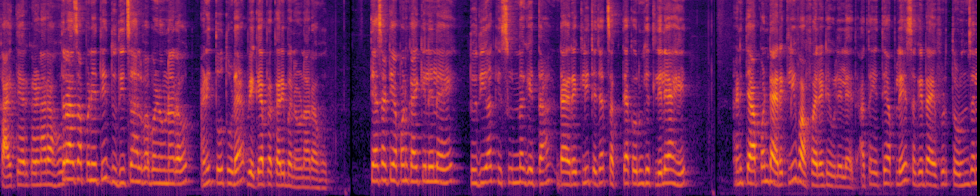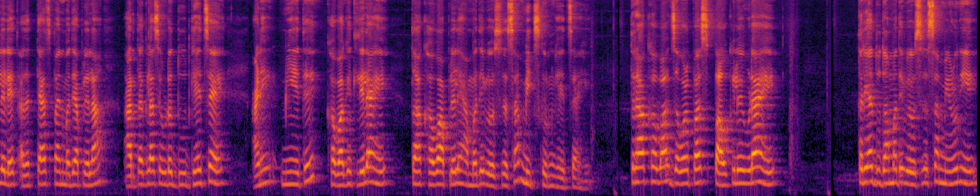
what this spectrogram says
काय तयार करणार आहोत. तर आज आपण येथे दुधीचा हलवा बनवणार आहोत आणि तो थोड्या वेगळ्या प्रकारे बनवणार आहोत. त्यासाठी आपण काय केलेलं आहे? दुधी हा किसून न घेता डायरेक्टली त्याच्या चकत्या करून घेतलेल्या आहेत आणि त्या आपण डायरेक्टली वाफायला ठेवलेल्या आहेत. आता येथे आपले सगळे ड्रायफ्रूट तळून झालेले आहेत. आता त्याच पॅनमध्ये आपल्याला अर्धा ग्लास एवढं दूध घ्यायचं आहे आणि मी येथे खवा घेतलेला आहे. तर हा खवा आपल्याला ह्यामध्ये व्यवस्थित असा मिक्स करून घ्यायचा आहे. तर हा खवा जवळपास पाव किलो एवढा आहे. तर या दुधामध्ये व्यवस्थित असा मिळून येईल.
